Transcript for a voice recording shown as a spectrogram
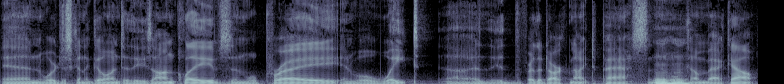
and we're just going to go into these enclaves and we'll pray and we'll wait uh, for the dark night to pass and mm-hmm. we'll come back out.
